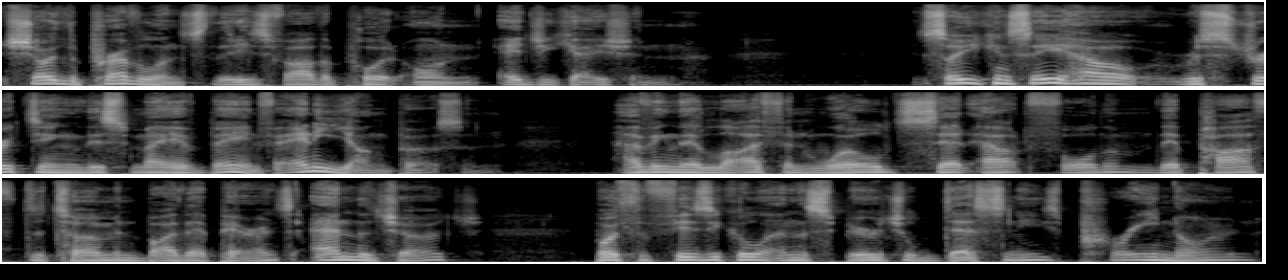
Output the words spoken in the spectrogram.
showed the prevalence that his father put on education. So you can see how restricting this may have been for any young person, having their life and world set out for them, their path determined by their parents and the church, both the physical and the spiritual destinies pre known.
